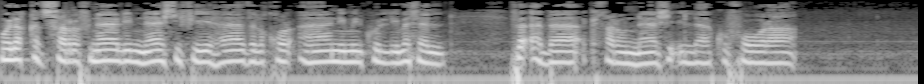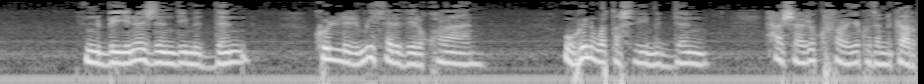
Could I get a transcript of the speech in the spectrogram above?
ولقد صرفنا للناس في هذا القرآن من كل مثل فأبى أكثر الناس إلا كفورا. نبينا زندي مدن كل المثل ذي القرآن وهن وتصدي مدن حاشا يكفر يكذ النكر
